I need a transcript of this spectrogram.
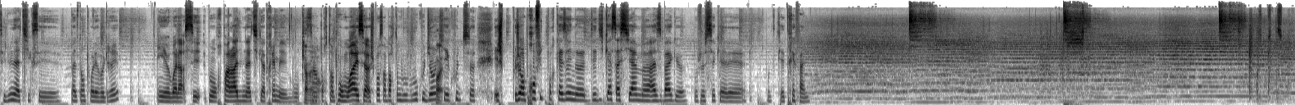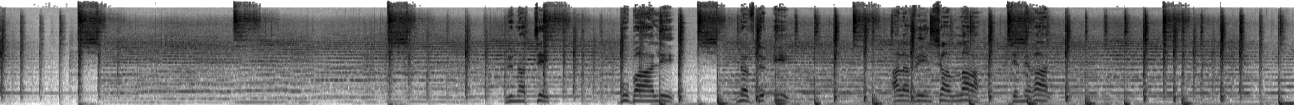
C'est lunatique, c'est pas le temps pour les regrets. Et euh, voilà, c'est bon, on reparlera de lunatique après, mais bon, c'est important pour moi et c'est, je pense, important pour beaucoup de gens Ouais. qui écoutent. euh, Et je- j'en profite pour caser une dédicace à Siam euh, Asbag, dont je sais qu'elle est, dont- qu'elle est très fan. Lunatique, Bouba Ali, 9 de I. À la vie, général.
